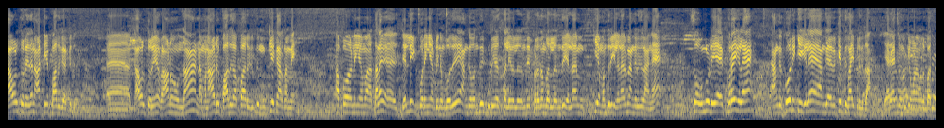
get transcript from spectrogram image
காவல்துறை தான் நாட்டையே பாதுகாக்குது. காவல்துறையும் இராணுவம் தான் நம்ம நாடு பாதுகாப்பாக இருக்கிறதுக்கு முக்கிய காரணமே. அப்போது நீங்கள் தலை டெல்லிக்கு போகிறீங்க அப்படின்னும் போது அங்கே வந்து குடியரசுத் தலைவர்லேருந்து பிரதமர்லேருந்து எல்லா முக்கிய மந்திரிகள் எல்லாருமே அங்கே இருக்கிறாங்க. ஸோ உங்களுடைய குறைகளை அங்கே கோரிக்கைகளை அங்கே வைக்கிறதுக்கு வாய்ப்பு இருக்குதா யாரையாச்சும் முக்கியமானவங்களை பார்த்து.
